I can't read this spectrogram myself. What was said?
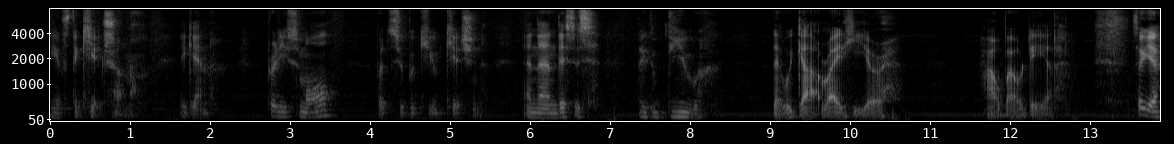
is the kitchen. Again pretty small but super cute kitchen. And then this is the view that we got right here. How about that? So yeah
